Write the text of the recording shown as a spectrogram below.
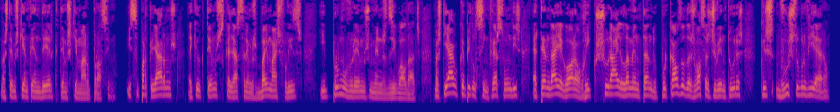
mas temos que entender que temos que amar o próximo. E se partilharmos aquilo que temos, se calhar seremos bem mais felizes e promoveremos menos desigualdades. Mas Tiago capítulo 5 verso 1 diz Atendai agora ao rico, chorai lamentando por causa das vossas desventuras que vos sobrevieram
